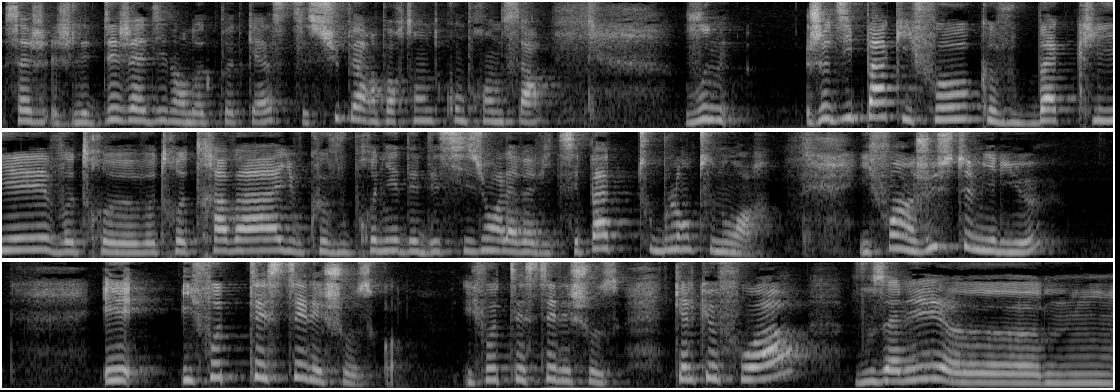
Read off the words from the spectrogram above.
Ça, je, l'ai déjà dit dans d'autres podcasts. C'est super important de comprendre ça. Vous, je dis pas qu'il faut que vous bâcliez votre, votre travail ou que vous preniez des décisions à la va-vite. C'est pas tout blanc, tout noir. Il faut un juste milieu et il faut tester les choses, quoi. Il faut tester les choses. Quelquefois, vous allez euh,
